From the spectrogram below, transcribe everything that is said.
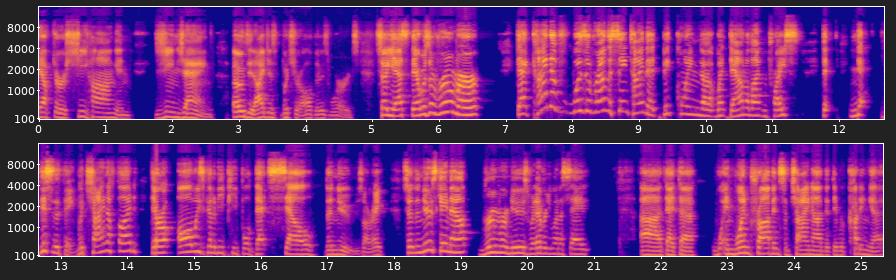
after Xihang and Xinjiang. Oh, did I just butcher all those words? So, yes, there was a rumor that kind of was around the same time that Bitcoin uh, went down a lot in price. That this is the thing with China FUD, there are always going to be people that sell the news. All right, so the news came out, rumor news, whatever you want to say, uh, that uh, in one province of China that they were cutting, uh,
